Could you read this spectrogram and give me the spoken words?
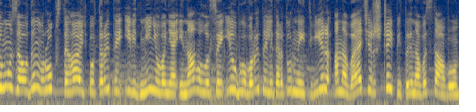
Тому за один урок встигають повторити і відмінювання, і наголоси, і обговорити літературний твір, а на вечір ще й піти на виставу.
